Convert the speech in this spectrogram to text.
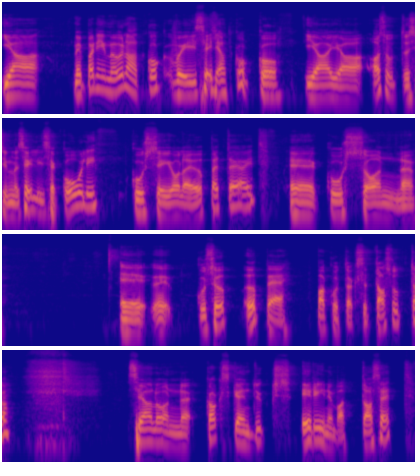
ja me panime õlad kokku või seljad kokku ja, ja asutasime sellise kooli, kus ei ole õpetajaid, eh, kus on, kus õpe pakutakse tasuta seal on kakskümmend üks erinevat taset,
